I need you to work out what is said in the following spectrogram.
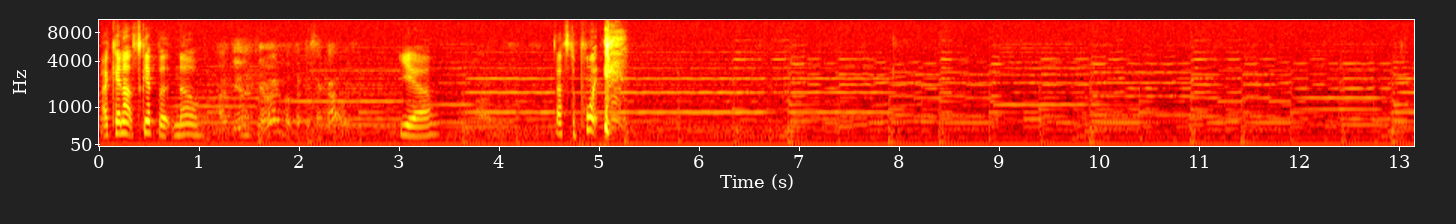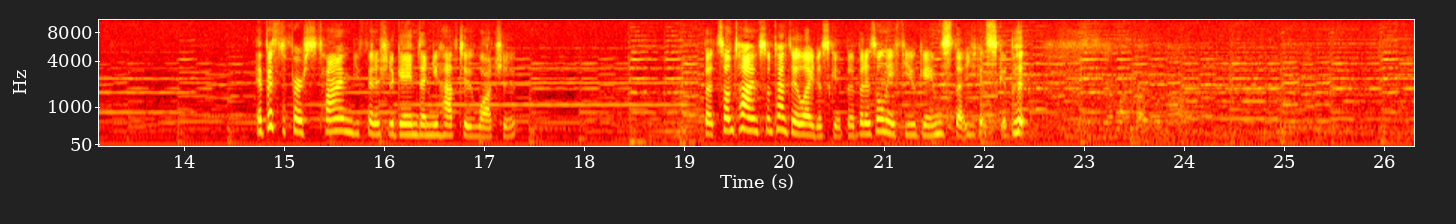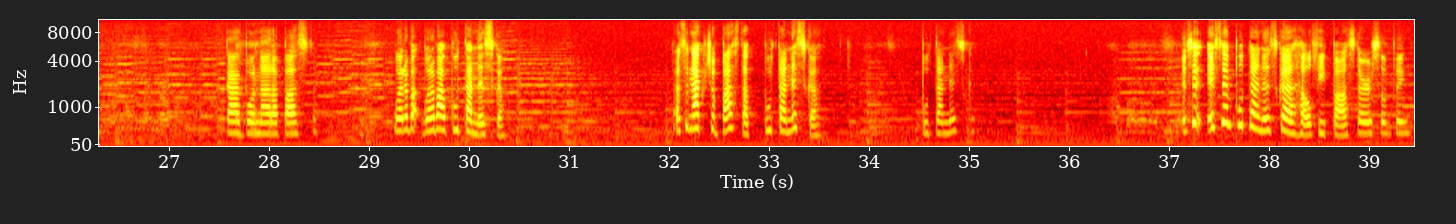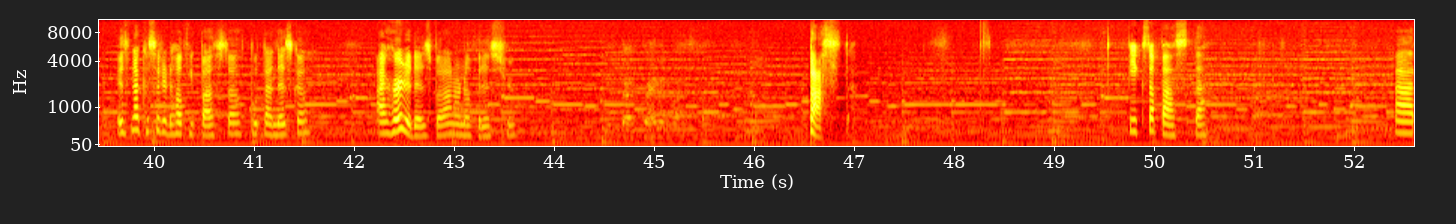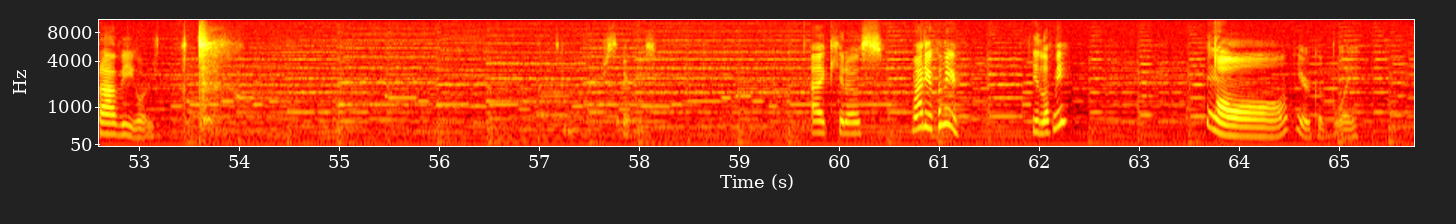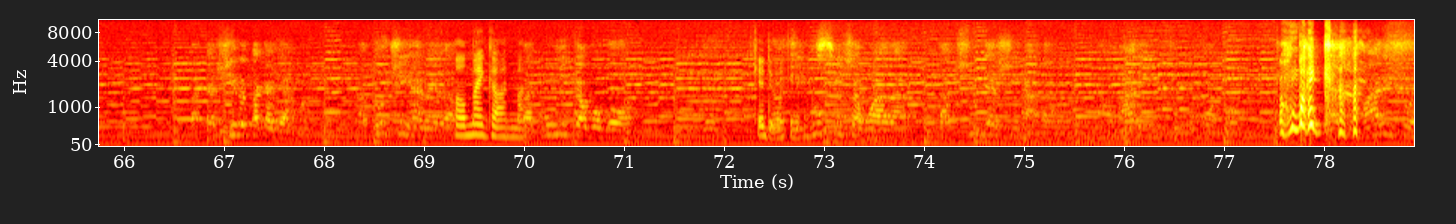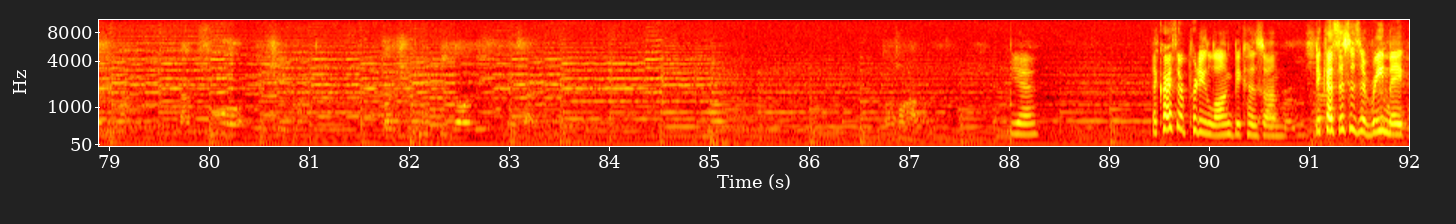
I cannot skip it. No. Ah, tienes que verlo hasta que se acabe. Yeah, Ah, that's the point. if it's the first time you finish the game, then you have to watch it. But sometimes, sometimes they like to skip it. But it's only a few games that you can skip it. Carbonara. Pasta. What about what about puttanesca? That's an actual pasta. Puttanesca. Puttanesca. Isn't, isn't a healthy pasta or something? Isn't that considered a healthy pasta? Puttanesca? I heard it is, but I don't know if it is true. Pizza pasta. Ravioli. There. Hi, kiddos. Mario, come here. You love me? Aw, you're a good boy. Takashiro Takayama. Oh my god, man. Can't do anything about this. Yoshiyuki Sawada. Tatsuya Shinada. Amari Fukumoto. Oh my god. Tatsuo Nishima. Toshiyuki Dori Esaki. Todos son japoneses. Yeah. The cards are pretty long because um because this is a remake.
